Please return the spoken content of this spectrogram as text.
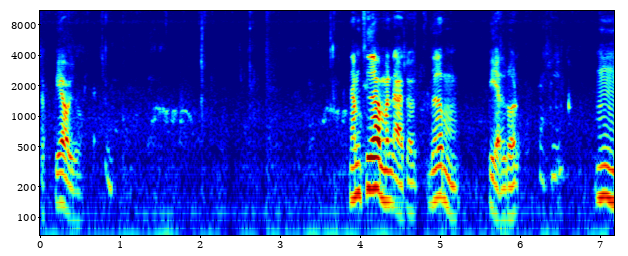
จากเปรี้ยวอยู่ น้ำเชื่อมมันอาจจะเริ่มเปลี่ยนรสกะทิอืม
